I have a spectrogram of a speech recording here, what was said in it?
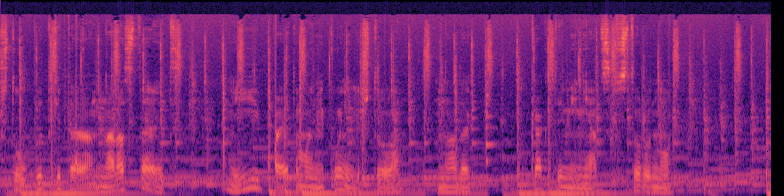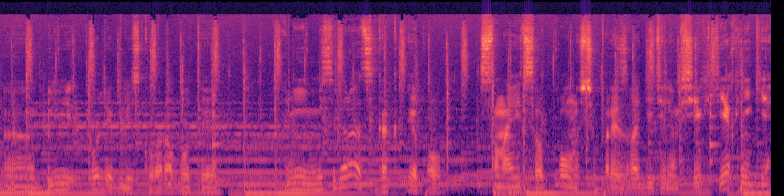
что убытки-то нарастают. И поэтому они поняли, что надо как-то меняться в сторону бли- более близкого работы. Они не собираются, как Apple, становиться полностью производителем всех техники,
